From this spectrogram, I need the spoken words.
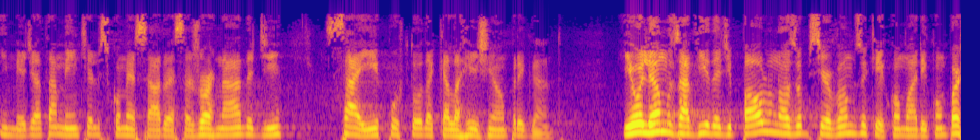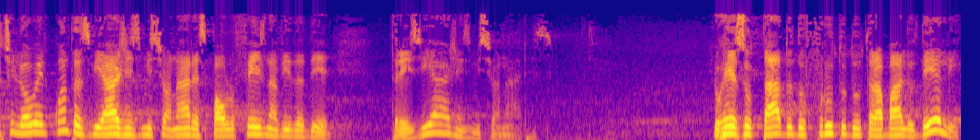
imediatamente eles começaram essa jornada de sair por toda aquela região pregando. E olhamos a vida de Paulo, nós observamos o que? Como Ari compartilhou, ele, quantas viagens missionárias Paulo fez na vida dele? Três viagens missionárias. E o resultado do fruto do trabalho dele,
